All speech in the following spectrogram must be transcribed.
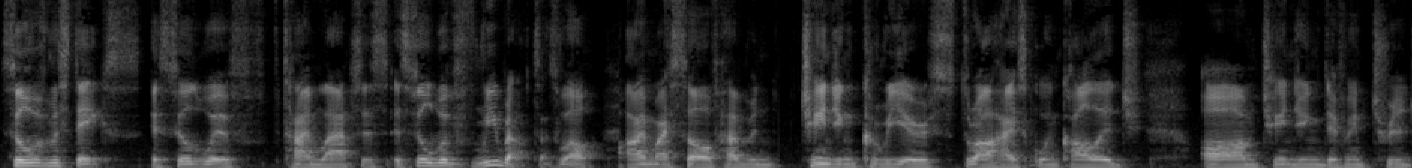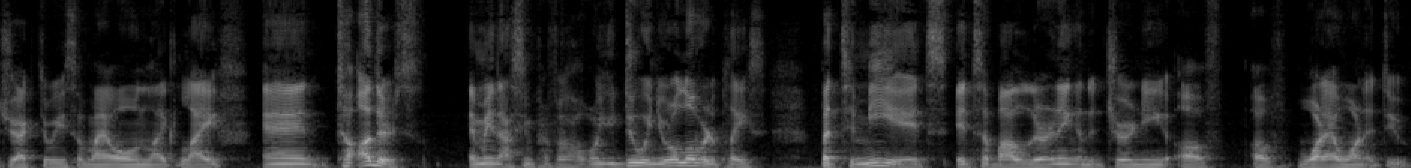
filled with mistakes. It's filled with time lapses. It's filled with reroutes as well. I myself have been changing careers throughout high school and college. um, changing different trajectories of my own like life, and to others, it may not seem perfect. Oh, what are you doing? You're all over the place. But to me, it's it's about learning and the journey of of what I want to do.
